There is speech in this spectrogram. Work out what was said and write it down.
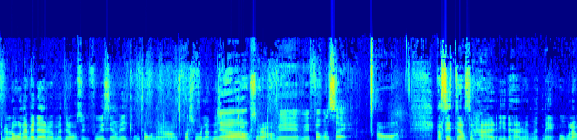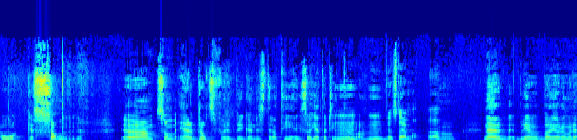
Och då lånar vi det rummet idag så får vi se om vi kan ta några ansvarsfulla beslut ja, också. Då. Vi, vi får väl se. Ja, jag sitter alltså här i det här rummet med Ola Åkesson eh, som är brottsförebyggande strateg, så heter titeln va? Mm, det stämmer. Ja. Ja. När började du med det?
